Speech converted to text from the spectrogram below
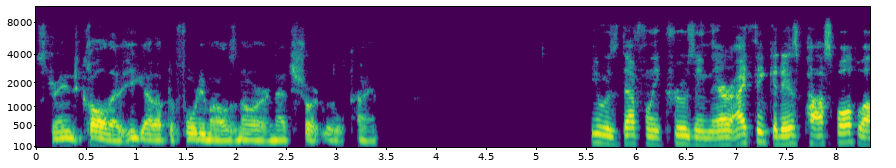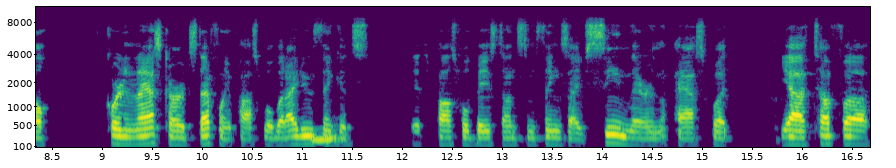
strange call that he got up to 40 miles an hour in that short little time. He was definitely cruising there. I think it is possible. Well, according to NASCAR, it's definitely possible. But I do mm-hmm. think it's it's possible based on some things I've seen there in the past. But yeah, tough, uh,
